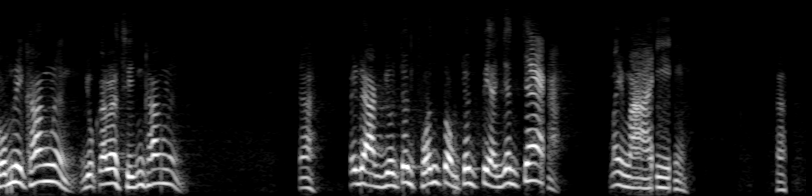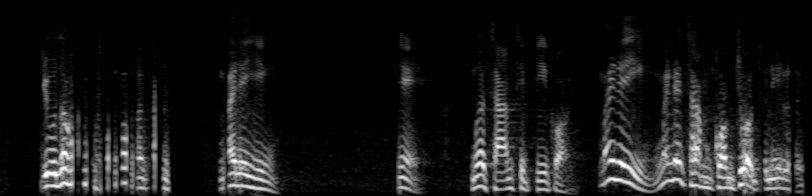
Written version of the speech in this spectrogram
ฐมนี่ครั้งหนึ่งอยู่กาฬสินธุ์ครั้งหนึ่ง นะไปดักอยู่จนฝนตกจนเปลี่ยกยันแจ้งอะ ไม่มายิงนะอยู่นครปฐมก็เหมือนกันไม่ได้ยิงนี่เมื่อสามสิบปีก่อน ไม่ได้ยิง ไม่ได้ทำความชั่วตัวนี้เลย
